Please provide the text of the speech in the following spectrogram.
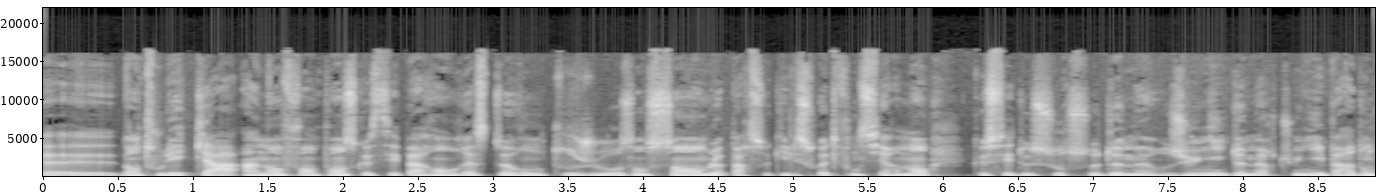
euh, dans tous les cas, un enfant pense que ses parents resteront toujours ensemble parce qu'il souhaite foncièrement que ces deux sources demeurent unies, demeurent unies pardon,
